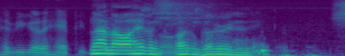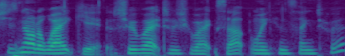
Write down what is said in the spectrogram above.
Have you got a happy no, no, I haven't. I haven't got her that you anything. She's not awake yet. Should we wait till she wakes up and we can sing to her?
